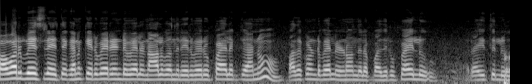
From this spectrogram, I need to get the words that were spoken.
పవర్ బేస్డ్ అయితే కనుక ఇరవై రెండు వేల నాలుగు వందల ఇరవై రూపాయలకు గాను పదకొండు వేల రెండు వందల పది రూపాయలు రైతులు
